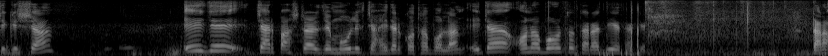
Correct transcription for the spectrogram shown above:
চিকিৎসা। এই যে চার পাঁচটার যে মৌলিক চাহিদার কথা বললাম, এটা অনবরত তারা দিয়ে থাকে। তারা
